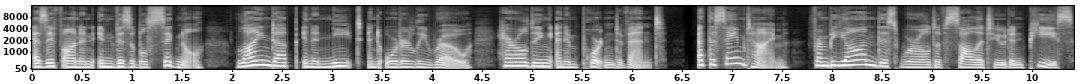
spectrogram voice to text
as if on an invisible signal, lined up in a neat and orderly row, heralding an important event. At the same time, from beyond this world of solitude and peace,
